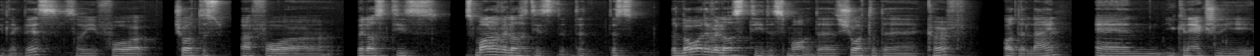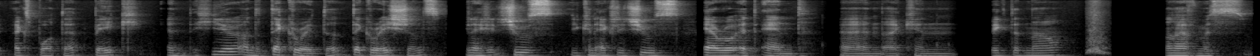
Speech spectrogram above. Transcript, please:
it like this so for shortest uh, for velocities, smaller velocities, the, the, the, the lower the velocity, the small, the shorter the curve or the line. and you can actually export that, bake, and here under decorator decorations, you can actually choose you can actually choose arrow at end, and I can bake that now. Now I have my this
